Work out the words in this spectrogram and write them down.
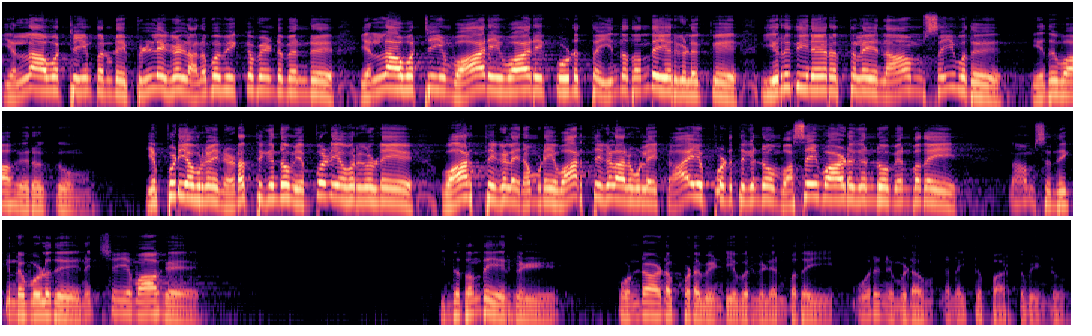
எல்லாவற்றையும் தன்னுடைய பிள்ளைகள் அனுபவிக்க வேண்டும் என்று எல்லாவற்றையும் வாரி வாரி கொடுத்த இந்த தந்தையர்களுக்கு இறுதி நேரத்தில் நாம் செய்வது எதுவாக இருக்கும்? எப்படி அவர்களை நடத்துகின்றோம்? எப்படி அவர்களுடைய வார்த்தைகளை நம்முடைய வார்த்தைகளால் அவர்களை காயப்படுத்துகின்றோம் வசைபாடுகின்றோம் என்பதை நாம் சிந்திக்கின்ற பொழுது நிச்சயமாக இந்த தந்தையர்கள் கொண்டாடப்பட வேண்டியவர்கள் என்பதை ஒரு நிமிடம் நினைத்து பார்க்க வேண்டும்.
